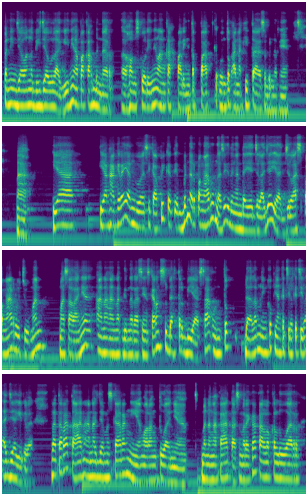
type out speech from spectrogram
peninjauan lebih jauh lagi. Ini apakah benar uh, homeschooling ini langkah paling tepat untuk anak kita sebenarnya. Nah, ya yang akhirnya yang gue sikapi benar pengaruh nggak sih dengan daya jelajah? Ya jelas pengaruh. Cuman masalahnya anak-anak generasi yang sekarang sudah terbiasa untuk dalam lingkup yang kecil-kecil aja gitu kan. Rata-rata anak-anak zaman sekarang nih yang orang tuanya menengah ke atas, mereka kalau keluar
